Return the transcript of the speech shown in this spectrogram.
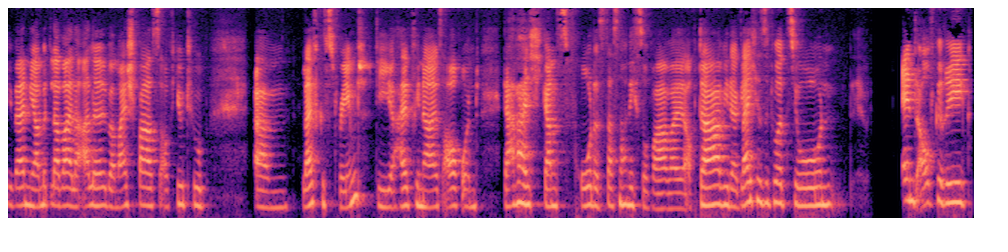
Die werden ja mittlerweile alle über MySpaß auf YouTube ähm, live gestreamt, die Halbfinals auch. Und da war ich ganz froh, dass das noch nicht so war, weil auch da wieder gleiche Situation, endaufgeregt,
